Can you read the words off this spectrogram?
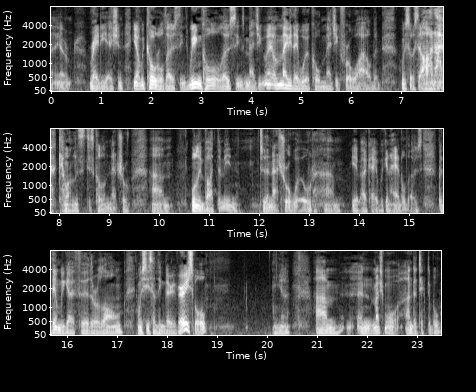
uh, you know, radiation. You know, we called all those things. We didn't call all those things magic. Well, maybe they were called magic for a while, but we sort of said, "Oh no, come on, let's just call them natural." Um, we'll invite them in to the natural world. Um, yeah, okay, we can handle those. But then we go further along and we see something very, very small, you know, um, and much more undetectable,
